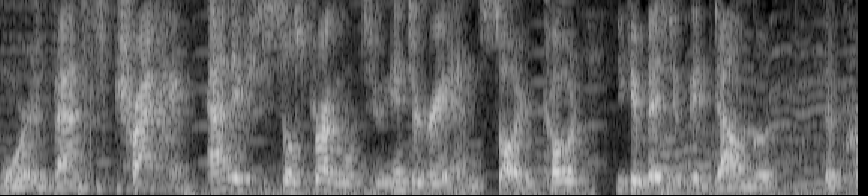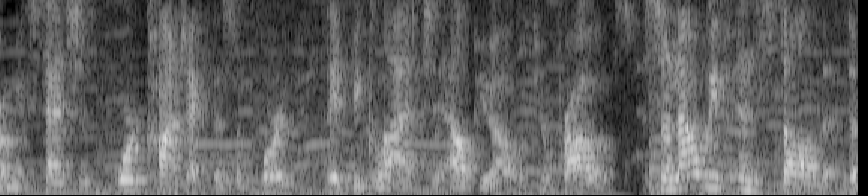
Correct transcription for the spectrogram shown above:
more advanced tracking. And if you still struggle to integrate and install your code, you can basically download the Chrome extension or contact the support. They'd be glad to help you out with your problems. So now we've installed the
